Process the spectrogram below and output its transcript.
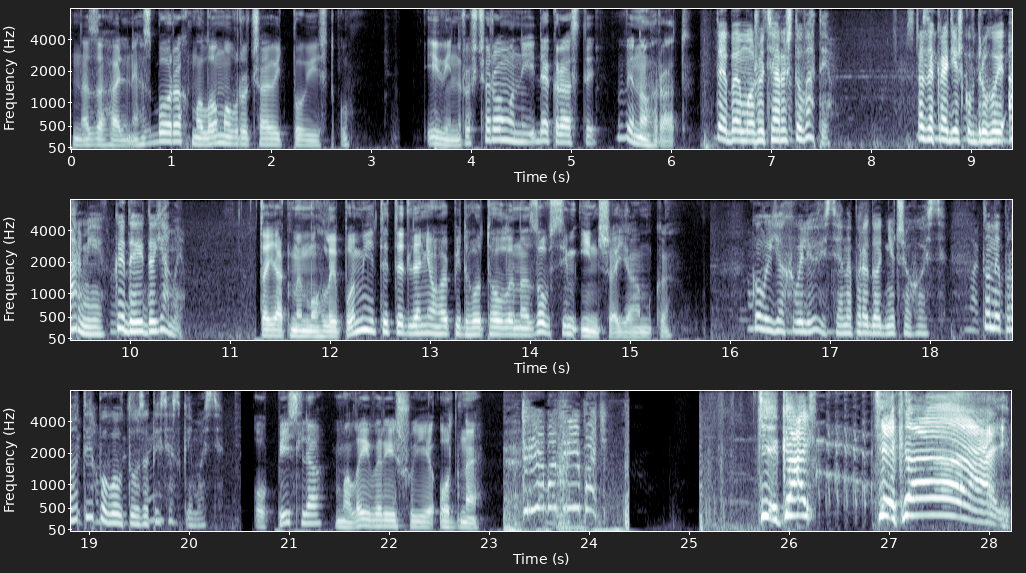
На загальних зборах малому вручають повістку. І він розчарований йде красти виноград. Тебе можуть арештувати. За крадіжку в другої армії кидають до ями. Та як ми могли помітити, для нього підготовлена зовсім інша ямка. Коли я хвилююся напередодні чогось, то не проти пововтузитися з кимось. Опісля малий вирішує одне. Тікай! Тікай!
